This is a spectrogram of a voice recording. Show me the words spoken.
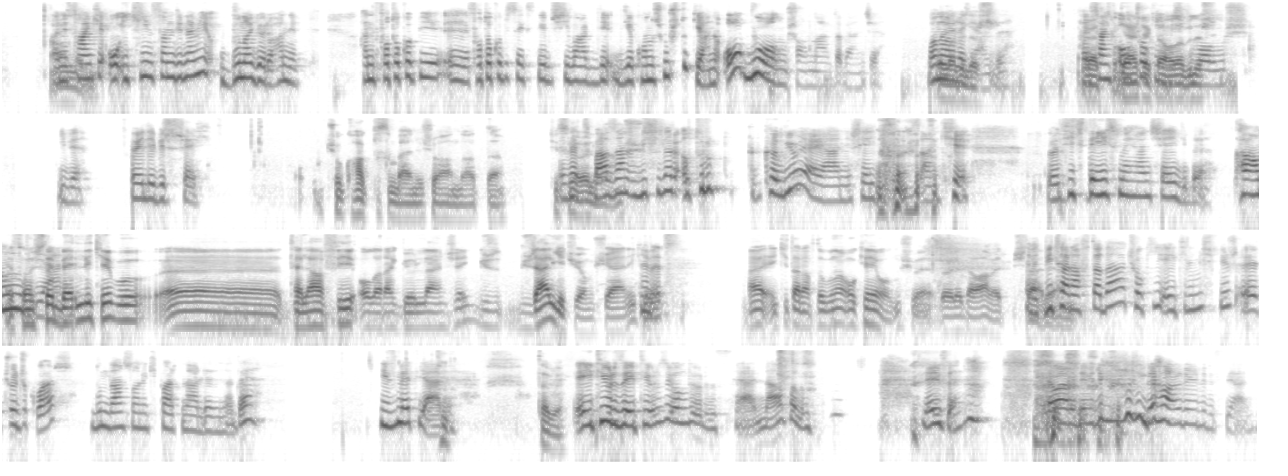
Hani Anladım. sanki o iki insanın dinamiği buna göre hani hani fotokopi e, fotokopi seks diye bir şey var diye, diye konuşmuştuk ya hani o bu olmuş onlarda bence. Bana öyle Olabilir. geldi. Hani Evet, sanki o çok iyiymiş olabilir. gibi olmuş gibi. Öyle bir şey. Çok haklısın bence şu anda hatta. Kesin Evet öyle bazen olmuş. bir şeyler oturup kalıyor ya yani şey gibi sanki. Böyle hiç değişmeyen şey gibi. Ya Kanun gibi sonuçta yani. belli ki bu eee, telafi olarak görülen şey güz- güzel geçiyormuş yani ki Evet. Her iki tarafta buna okey olmuş ve böyle devam etmişler Evet bir yani. tarafta da çok iyi eğitilmiş bir e, çocuk var. Bundan sonraki partnerlerine de hizmet yani. Tabii. Eğitiyoruz eğitiyoruz yolluyoruz. Yani ne yapalım? Neyse. Devam edebiliriz. Devam edebiliriz yani.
